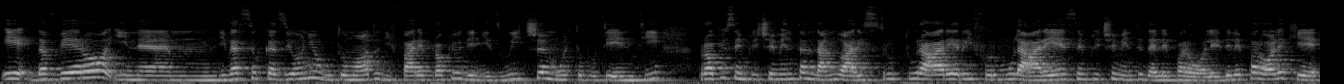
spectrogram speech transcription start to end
E davvero in ehm, diverse occasioni ho avuto modo di fare proprio degli switch molto potenti proprio semplicemente andando a ristrutturare, riformulare semplicemente delle parole, delle parole che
